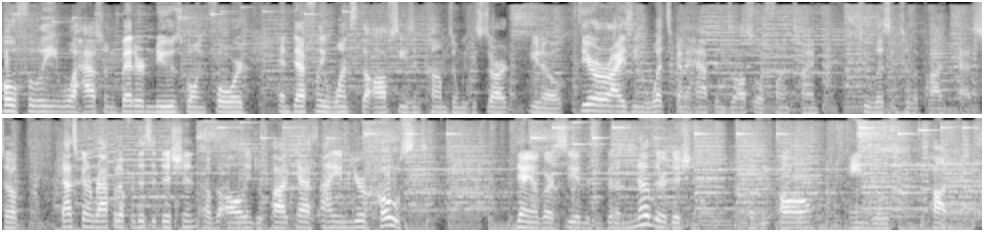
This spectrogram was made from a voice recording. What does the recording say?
hopefully we'll have some better news going forward. And definitely once the off season comes and we can start, you know, theorizing what's going to happen is also a fun time to listen to the podcast. So that's going to wrap it up for this edition of the All Angels podcast. I am your host. Daniel Garcia, and this has been another edition of the All Angels Podcast.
